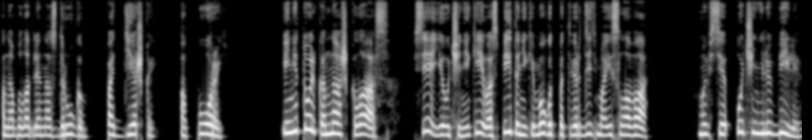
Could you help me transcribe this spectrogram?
она была для нас другом, поддержкой, опорой. И не только наш класс. Все ее ученики и воспитанники могут подтвердить мои слова. Мы все очень любили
